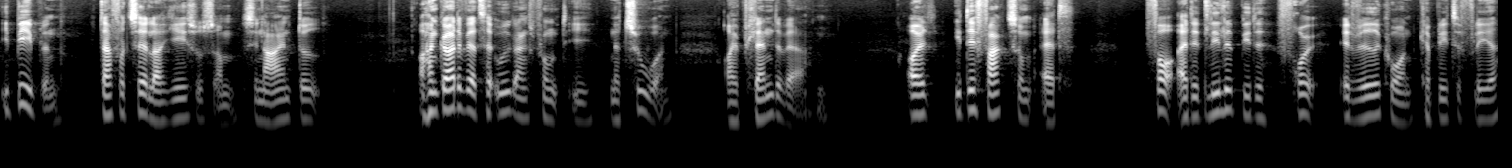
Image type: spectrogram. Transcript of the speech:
I Bibelen, der fortæller Jesus om sin egen død. Og han gør det ved at tage udgangspunkt i naturen og i planteverdenen. Og i det faktum, at for at et lille bitte frø, et hvedekorn, kan blive til flere,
